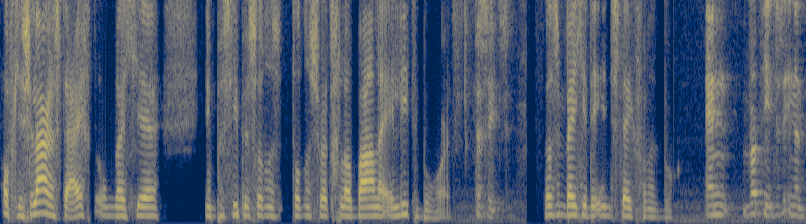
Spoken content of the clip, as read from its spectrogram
of je salaris stijgt, omdat je in principe tot een, tot een soort globale elite behoort. Precies. Dat is een beetje de insteek van het boek. En wat hij dus in het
